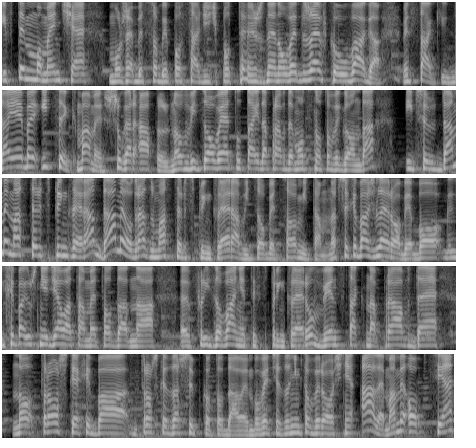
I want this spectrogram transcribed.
i w tym momencie możemy sobie posadzić potężne nowe drzewko, uwaga. Więc tak, dajemy i cyk, mamy Sugar Apple. No widzowie, tutaj naprawdę mocno to wygląda. I czy damy Master Sprinklera? Damy od razu Master Sprinklera, widzowie, co mi tam? Znaczy chyba źle robię, bo chyba już nie działa ta metoda na e, frizowanie tych sprinklerów, więc tak naprawdę, no troszkę chyba, troszkę za szybko to dałem, bo wiecie, zanim to wyrośnie, ale mamy opcję,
